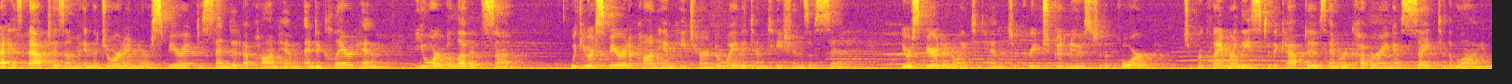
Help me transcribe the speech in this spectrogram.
At his baptism in the Jordan, your Spirit descended upon him and declared him your beloved Son. With your Spirit upon him, he turned away the temptations of sin. Your Spirit anointed him to preach good news to the poor, to proclaim release to the captives and recovering of sight to the blind,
